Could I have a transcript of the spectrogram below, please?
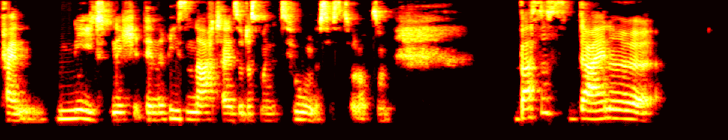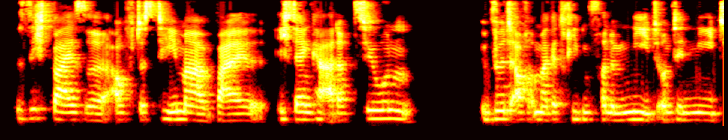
kein Need, nicht den riesen Nachteil, so dass man gezwungen ist, es zu nutzen. Was ist deine Sichtweise auf das Thema? Weil ich denke, Adaption wird auch immer getrieben von einem Need und den Need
